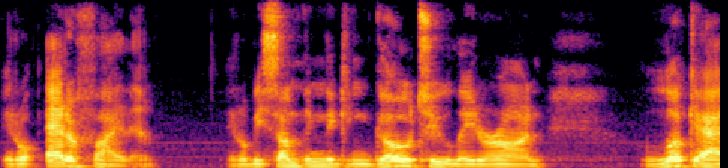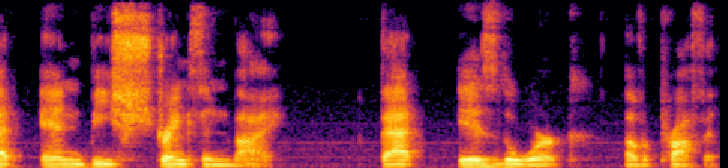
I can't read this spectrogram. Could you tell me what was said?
It'll edify them. It'll be something they can go to later on, look at, and be strengthened by. That is the work of a prophet.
